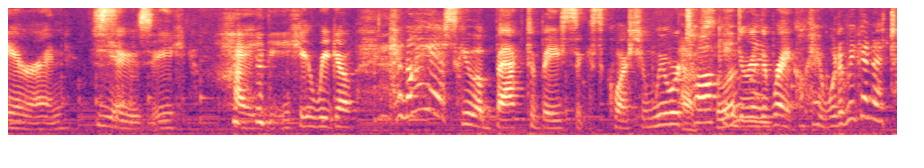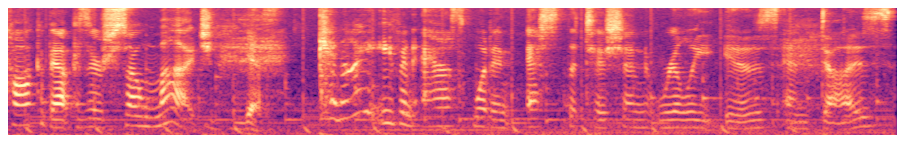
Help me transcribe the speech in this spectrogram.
Erin, yes. Susie, Heidi, here we go. Can I ask you a back to basics question? We were Absolutely. talking during the break. Okay, what are we going to talk about? Because there's so much. Yes. Can I even ask what an esthetician really is and does?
